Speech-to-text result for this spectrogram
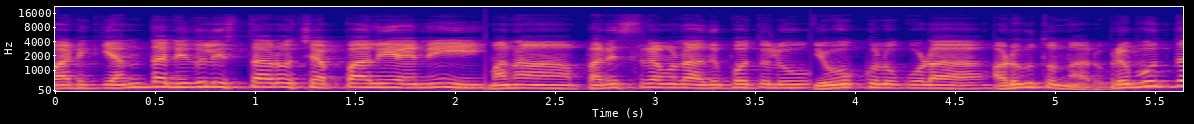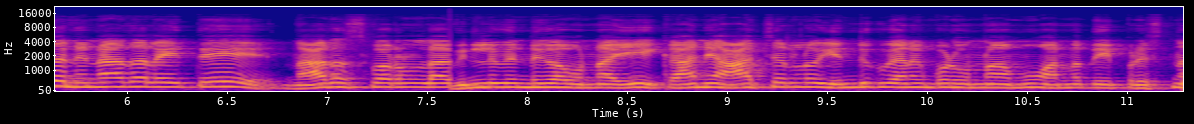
వాటికి ఎంత నిధులు ఇస్తారో చెప్పాలి అని మన పరిశ్రమల అధిపతులు యువకులు కూడా అడుగుతున్నారు. ప్రభుత్వ నినాదాలైతే నాదస్వరంలా విన్లు విందుగా ఉన్నాయి. కానీ ఆచరణలో ఎందుకు వెనకబడి ఉన్నాము అన్నది ప్రశ్న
